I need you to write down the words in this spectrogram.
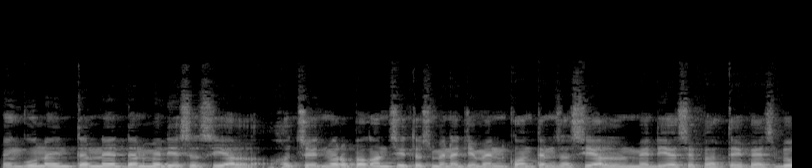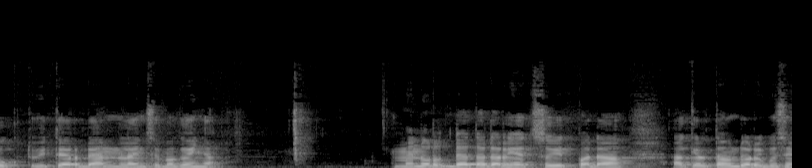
pengguna internet dan media sosial. Hotsuite merupakan situs manajemen konten sosial media seperti Facebook, Twitter, dan lain sebagainya. Menurut data dari Hotsuite pada akhir tahun 2019,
